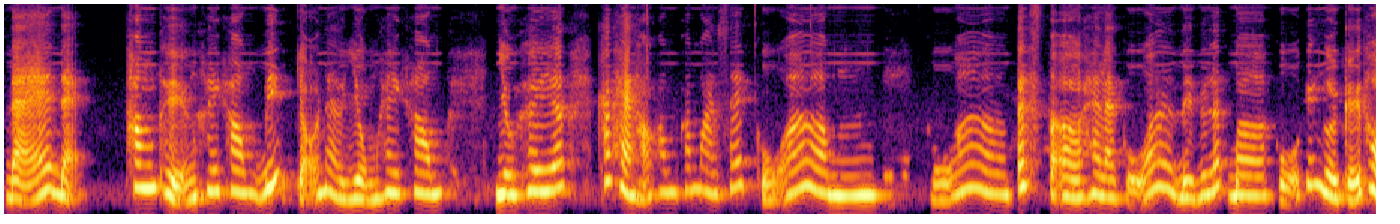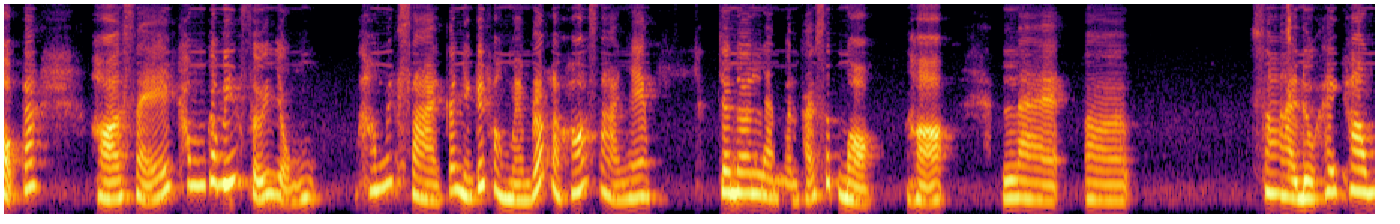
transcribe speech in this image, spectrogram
để để thân thiện hay không biết chỗ nào dùng hay không. Nhiều khi á khách hàng họ không có mindset của um, của tester hay là của developer của cái người kỹ thuật á họ sẽ không có biết sử dụng không biết xài có những cái phần mềm rất là khó xài nha. Cho nên là mình phải support họ là uh, xài được hay không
